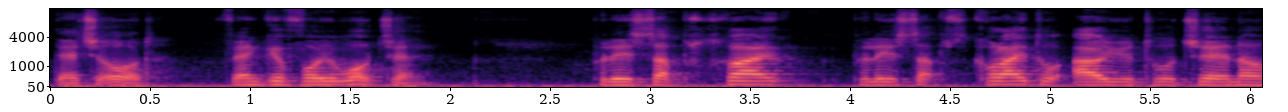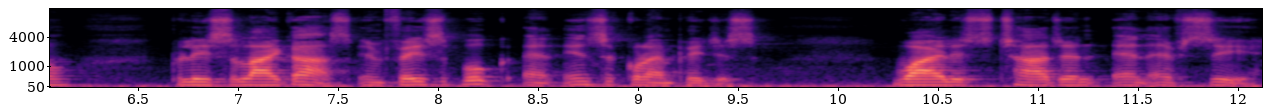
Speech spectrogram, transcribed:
That's all. Thank you for your watching. Please subscribe. Please subscribe to our YouTube channel. Please like us in Facebook and Instagram pages. Wireless charging NFC.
